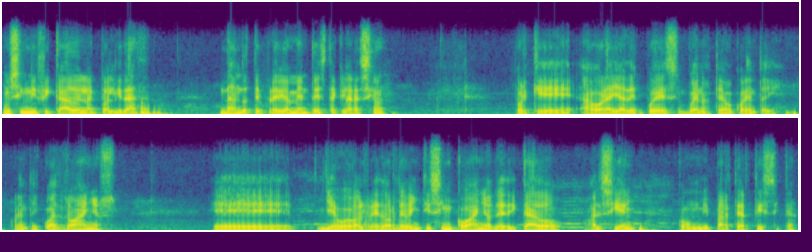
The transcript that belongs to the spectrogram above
un significado en la actualidad, dándote previamente esta aclaración. Porque ahora ya después, bueno, tengo 40 y 44 años, eh, llevo alrededor de 25 años dedicado al 100 con mi parte artística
